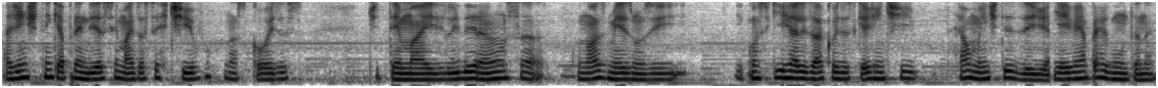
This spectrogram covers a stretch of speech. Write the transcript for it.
A gente tem que aprender a ser mais assertivo nas coisas, de ter mais liderança com nós mesmos e, e conseguir realizar coisas que a gente realmente deseja. E aí vem a pergunta, né?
